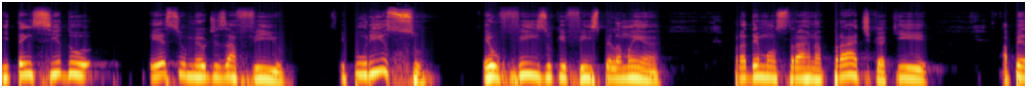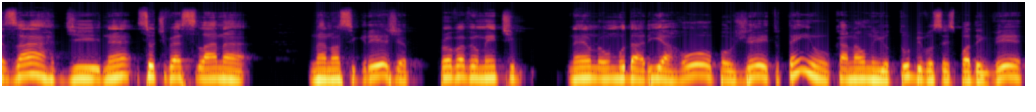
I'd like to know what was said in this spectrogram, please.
e tem sido esse o meu desafio. E por isso eu fiz o que fiz pela manhã para demonstrar na prática que apesar de, né, se eu tivesse lá na, na nossa igreja, provavelmente né, eu não mudaria a roupa, o jeito. Tem o canal no YouTube, vocês podem ver.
